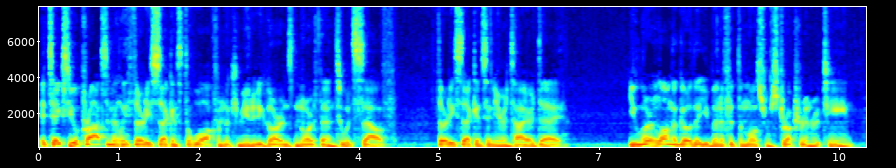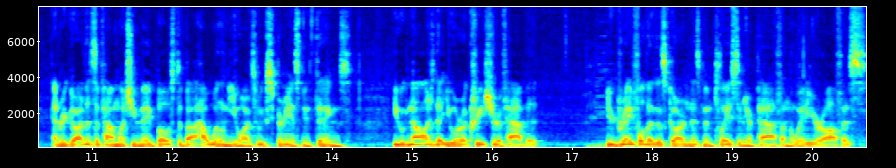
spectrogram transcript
It takes you approximately 30 seconds to walk from the community garden's north end to its south, 30 seconds in your entire day. You learned long ago that you benefit the most from structure and routine, and regardless of how much you may boast about how willing you are to experience new things, you acknowledge that you are a creature of habit. You're grateful that this garden has been placed in your path on the way to your office.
